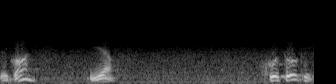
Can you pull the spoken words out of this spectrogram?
The gun? Yeah. Who took it?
